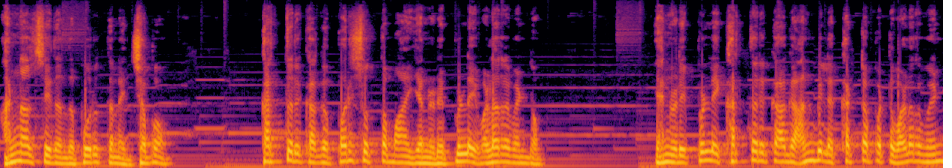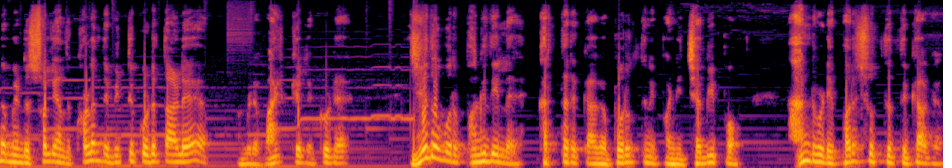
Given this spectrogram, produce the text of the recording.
அண்ணால் செய்த அந்த பொருத்தனை ஜபம் கர்த்தருக்காக பரிசுத்தமாக என்னுடைய பிள்ளை வளர வேண்டும். என்னுடைய பிள்ளை கர்த்தருக்காக அன்பில கட்டப்பட்டு வளர வேண்டும் என்று சொல்லி அந்த குழந்தை விட்டு கொடுத்தாலே நம்முடைய வாழ்க்கையில கூட ஏதோ ஒரு பகுதியில கர்த்தருக்காக பொருத்தனை பண்ணி ஜபிப்போம். ஆண்டவருடைய பரிசுத்தத்துக்காக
